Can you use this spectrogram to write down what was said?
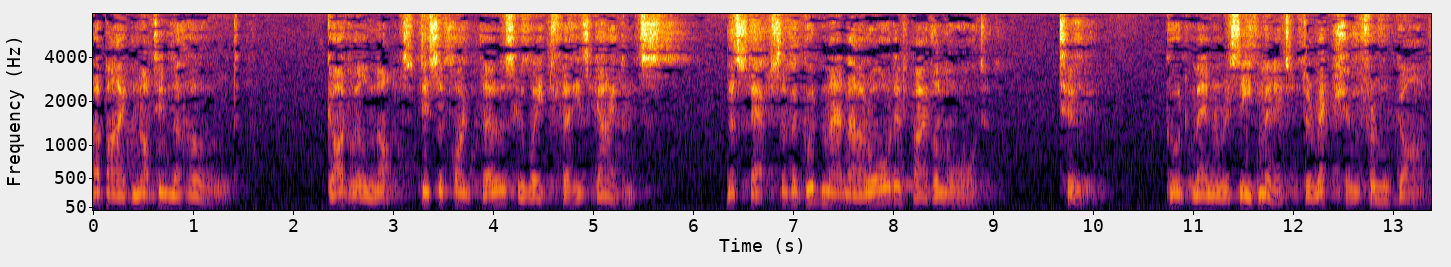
Abide not in the hold. God will not disappoint those who wait for his guidance. The steps of a good man are ordered by the Lord. 2. Good men receive minute direction from God.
